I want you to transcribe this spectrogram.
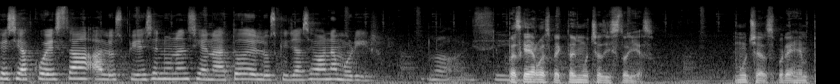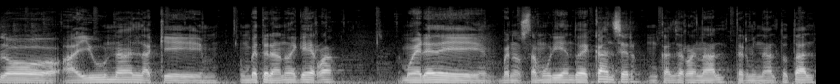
que se acuesta a los pies en un ancianato de los que ya se van a morir. Ay, sí. Pues que al respecto hay muchas historias. Muchas. Por ejemplo, hay una en la que un veterano de guerra muere de, bueno, está muriendo de cáncer, un cáncer renal terminal total.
